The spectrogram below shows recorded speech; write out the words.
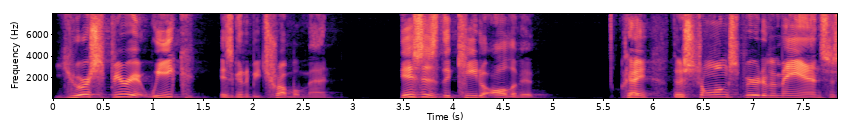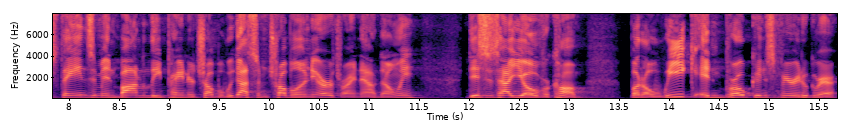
Your spirit weak is going to be trouble, man. This is the key to all of it. Okay? The strong spirit of a man sustains him in bodily pain or trouble. We got some trouble in the earth right now, don't we? This is how you overcome. But a weak and broken spirit, who can bear?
